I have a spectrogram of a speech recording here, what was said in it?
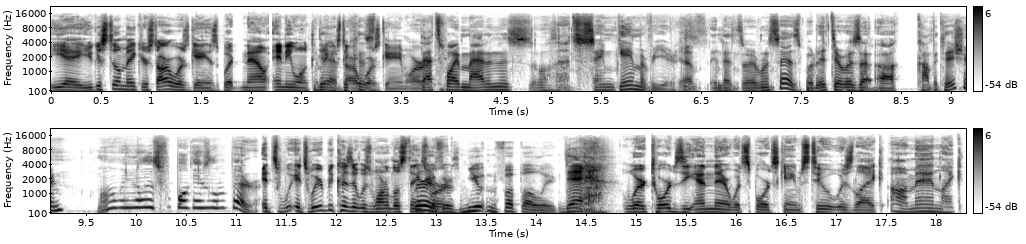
EA, you can still make your Star Wars games, but now anyone can make a Star Wars game. Or that's why Madden is. Well, that's the same game every year, 'cause- and that's what everyone says. But if there was a, a competition, well, you know, this football game's a little bit better. it's it's weird because it was one of those things There is. where There's Mutant Football League. Yeah. where towards the end there with sports games too, it was like, oh man, like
